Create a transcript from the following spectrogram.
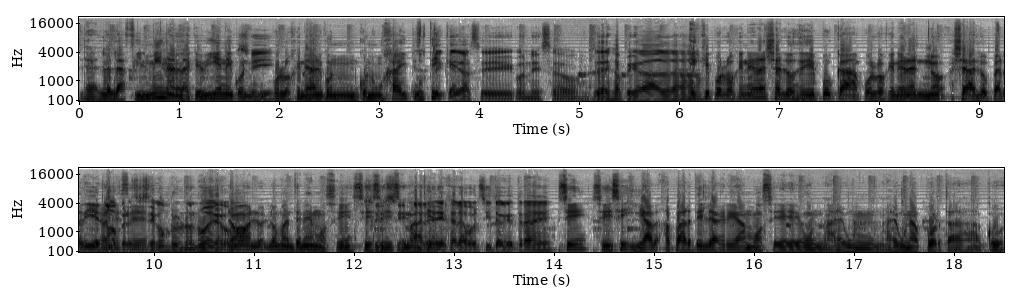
la, la- la filmina en la que viene con, Sí. por lo general con un, con un hype ¿Usted sticker? qué hace con eso? ¿Se la deja pegada? Es que por lo general ya los de época, por lo general no, ya lo perdieron. No, pero ese- si se compra uno nuevo. No, lo, lo mantenemos, sí, sí, sí, se Ah, le deja la bolsita que trae. Sí, sí, sí, y a- aparte le agregamos eh, un, algún, alguna o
